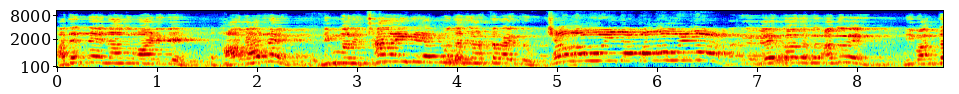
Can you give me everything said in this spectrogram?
ಅದನ್ನೇ ನಾನು ಮಾಡಿದೆ ಹಾಗಾದ್ರೆ ನಿಮ್ಮಲ್ಲಿ ಛಲ ಇದೆ ಎಂಬುದನ್ನು ಅರ್ಥವಾಯಿತು ಛಲವೂ ಇದೆ ಬಲವೂ ಇದೆ ನನಗೆ ಬೇಕಾದದ್ದು ಅದುವೇ ಅಂತ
